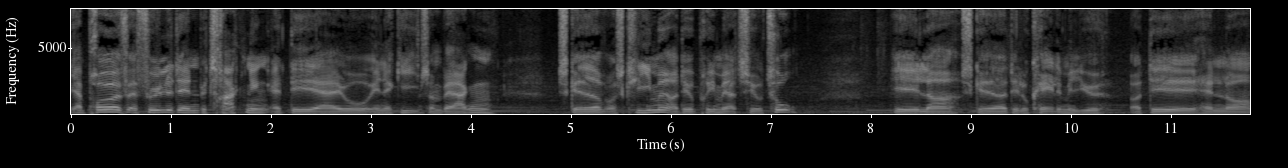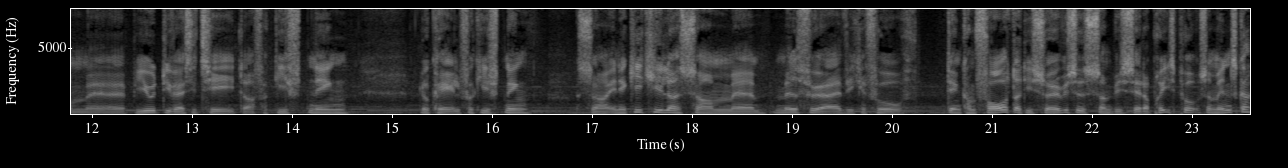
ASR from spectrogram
Jeg prøver at følge den betragtning, at det er jo energi, som hverken skader vores klima, og det er jo primært CO2, eller skader det lokale miljø. Og det handler om øh, biodiversitet og forgiftning, lokal forgiftning. Så energikilder, som øh, medfører, at vi kan få den komfort og de services, som vi sætter pris på som mennesker,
